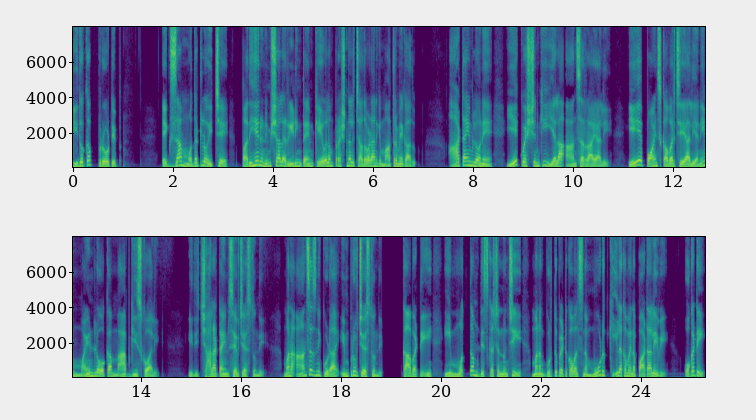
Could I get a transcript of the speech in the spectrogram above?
ఇదొక ప్రోటిప్ ఎగ్జామ్ మొదట్లో ఇచ్చే పదిహేను నిమిషాల రీడింగ్ టైం కేవలం ప్రశ్నలు చదవడానికి మాత్రమే కాదు. ఆ టైంలోనే ఏ క్వశ్చన్కి ఎలా ఆన్సర్ రాయాలి? ఏ ఏ పాయింట్స్ కవర్ చేయాలి అని మైండ్లో ఒక మ్యాప్ గీసుకోవాలి. ఇది చాలా టైం సేవ్ చేస్తుంది. మన ఆన్సర్స్ని కూడా ఇంప్రూవ్ చేస్తుంది. కాబట్టి ఈ మొత్తం డిస్కషన్ నుంచి మనం గుర్తుపెట్టుకోవలసిన మూడు కీలకమైన పాఠాలు ఇవి. ఒకటి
